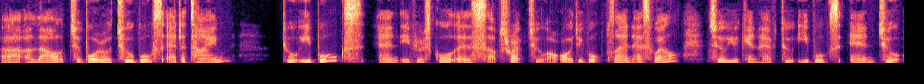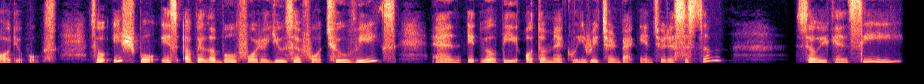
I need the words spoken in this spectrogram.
uh, allowed to borrow two books at a time, two ebooks, and if your school is subscribed to our audiobook plan as well, so you can have two ebooks and two audiobooks. So each book is available for the user for two weeks and it will be automatically returned back into the system. So you can see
